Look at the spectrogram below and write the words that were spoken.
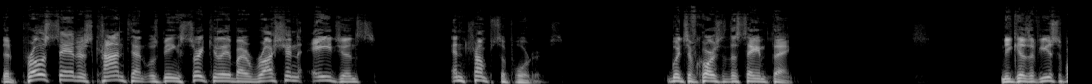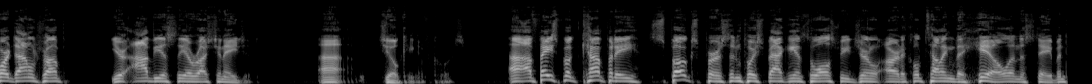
that pro Sanders content was being circulated by Russian agents and Trump supporters which of course is the same thing. Because if you support Donald Trump, you're obviously a Russian agent. Uh, joking, of course. Uh, a Facebook company spokesperson pushed back against the Wall Street Journal article, telling The Hill in a statement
